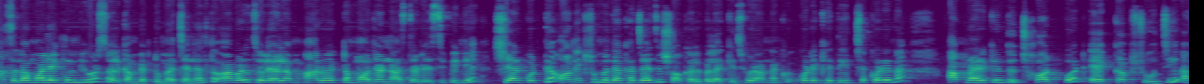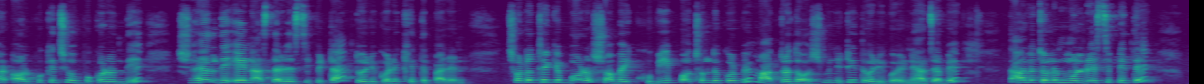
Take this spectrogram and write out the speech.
আসসালামু আলাইকুম viewers, welcome back to my channel. তো আবারও চলে এলাম আরও একটা মজার নাস্তার রেসিপি নিয়ে। শেয়ার করতে অনেক সময় দেখা যায় যে সকালবেলা কিছু রান্না করে খেতে ইচ্ছা করে না। আপনারা কিন্তু ঝটপট এক কাপ সুজি আর অল্প কিছু উপকরণ দিয়ে হেলদি এই নাস্তার রেসিপিটা তৈরি করে খেতে পারেন। ছোট থেকে বড় সবাই খুবই পছন্দ করবে, মাত্র দশ মিনিটই তৈরি করে নেওয়া যাবে। তাহলে চলুন মূল রেসিপিতে।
